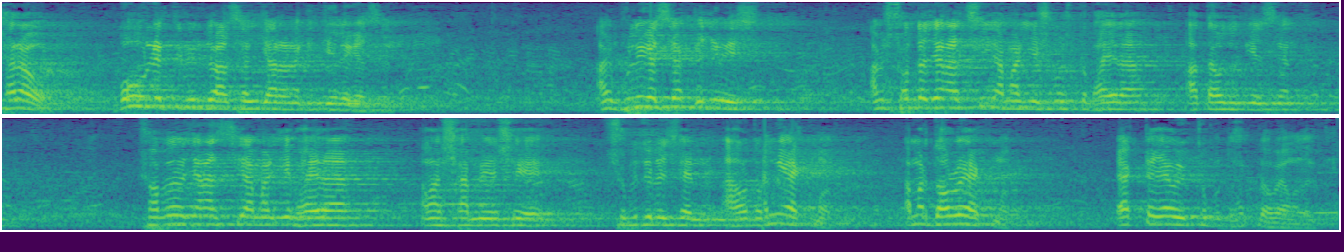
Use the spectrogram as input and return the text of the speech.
ছাড়াও বহু নেতৃবৃন্দ আছেন যারা নাকি জেলে গেছেন। আমি ভুলে গেছি একটা জিনিস। আমি শ্রদ্ধা জানাচ্ছি আমার যে সমস্ত ভাইরা আত্মাহত দিয়েছেন। শ্রদ্ধা জানাচ্ছি আমার যে ভাইরা আমার সামনে এসে ছবি তুলেছেন আহত। আমি একমত। আমার দলও একমত। একটা জায়গায় ঐক্যবদ্ধ থাকতে হবে আমাদেরকে।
